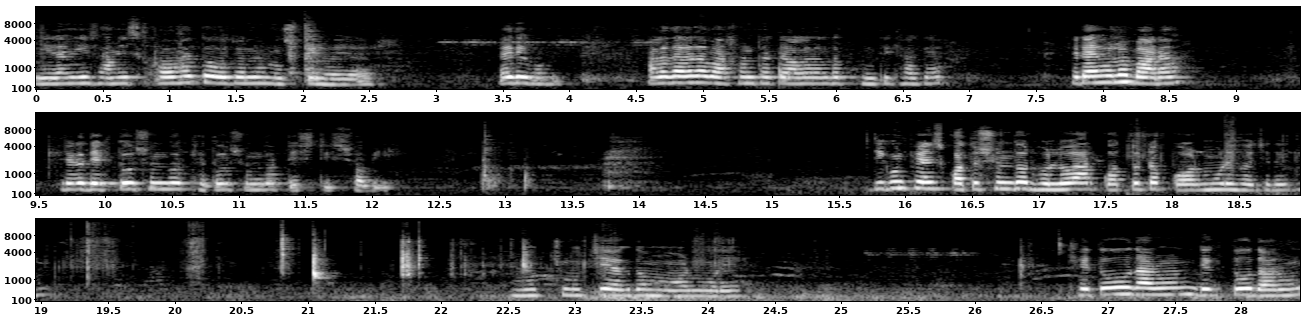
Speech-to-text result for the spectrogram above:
নিরামিষ, আমিষ খাওয়া হয় তো, ওই জন্য মুশকিল হয়ে যায়। এই দেখুন, আলাদা আলাদা বাসন থাকে, আলাদা আলাদা খুন্তি থাকে। এটাই হলো বাড়া। যেটা দেখতেও সুন্দর, খেতেও সুন্দর টেস্টি সবই। দেখুন ফ্রেন্ডস, কত সুন্দর হলো আর কতটা কড়মড়ে হয়েছে দেখুন। মুচমুচে একদম মড়মড়ে। খেতেও দারুণ, দেখতেও দারুণ।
